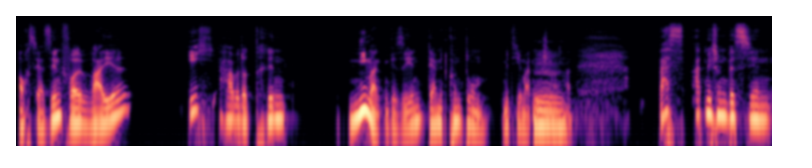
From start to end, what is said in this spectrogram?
auch sehr sinnvoll, weil ich habe dort drin niemanden gesehen, der mit Kondom mit jemandem Mm. geschlafen hat. Das hat mich schon ein bisschen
